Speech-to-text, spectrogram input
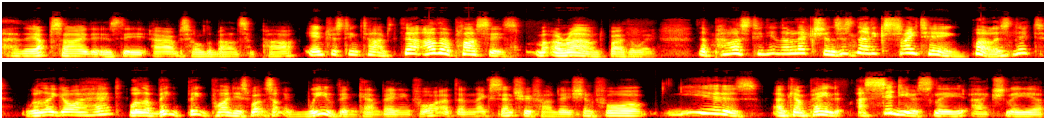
Uh, the upside is the Arabs hold the balance of power. Interesting times. There are other pluses around by the way. The Palestinian elections, isn't that exciting? Well, isn't it? Will they go ahead? Well, the big, big point is what something we've been campaigning for at the Next Century Foundation for years and campaigned assiduously, actually, uh,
